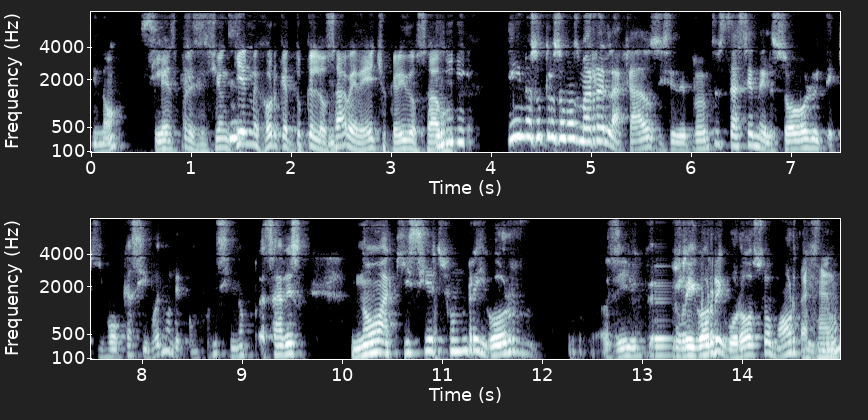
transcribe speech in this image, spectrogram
¿no? Sí. Es precisión. ¿Quién mejor que tú que lo sabe, de hecho, querido? Sí, nosotros somos más relajados y si de pronto estás en el solo y te equivocas y bueno, le compones y no, sabes, no, aquí sí es un rigor, así, rigor riguroso, mortis, ¿no?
